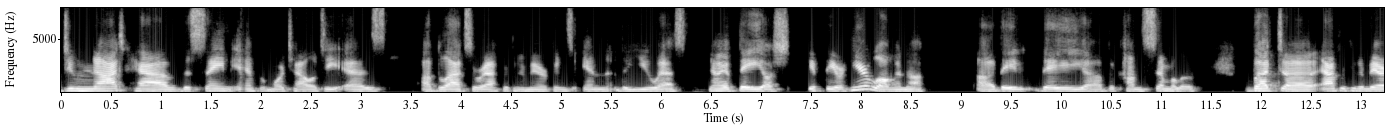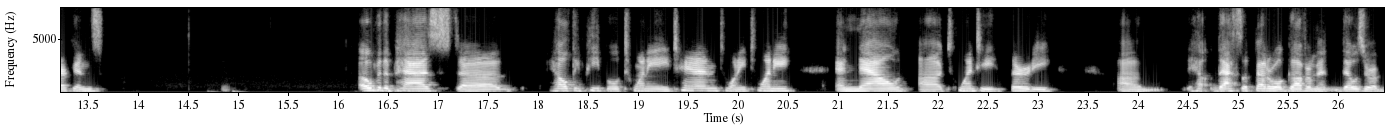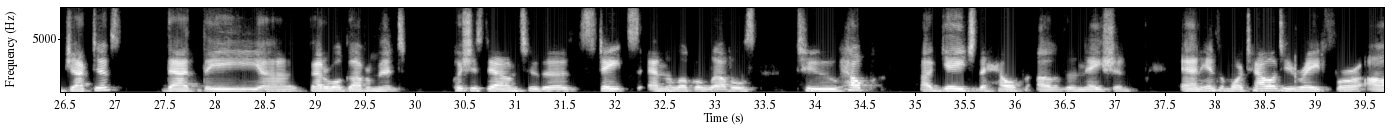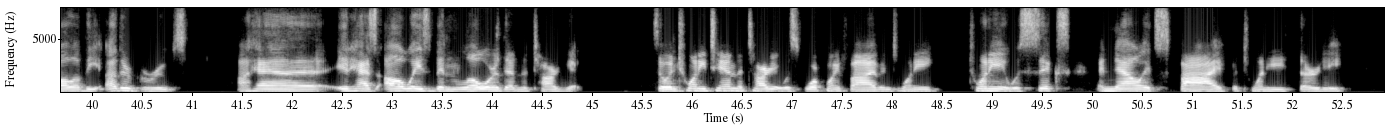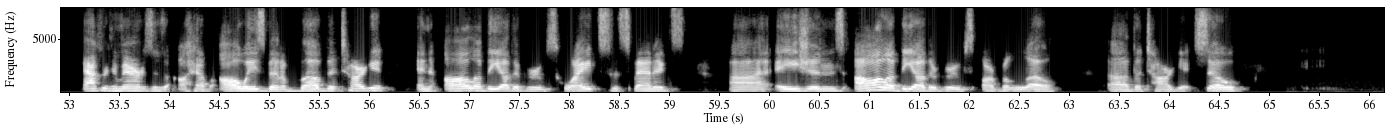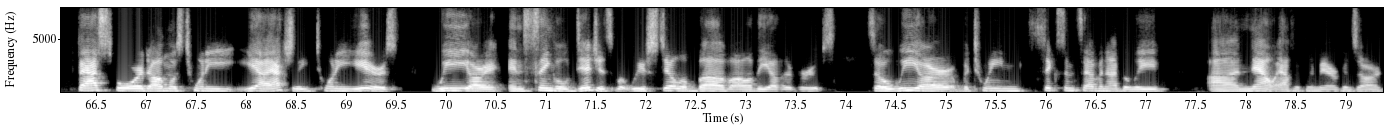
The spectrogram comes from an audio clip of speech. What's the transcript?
do not have the same infant mortality as uh, Blacks or African Americans in the U.S. Now, if they are if they are here long enough, uh, they they uh, become similar. But uh, African Americans over the past uh, Healthy People 2010, 2020, and now uh, 2030, um, that's the federal government. Those are objectives that the federal government pushes down to the states and the local levels to help uh, gauge the health of the nation. And infant mortality rate for all of the other groups, uh, ha- it has always been lower than the target. So in 2010, the target was 4.5. In 2020, it was six, and now it's five for 2030. African Americans have always been above the target, and all of the other groups, whites, Hispanics, uh, Asians, all of the other groups are below uh, the target. So fast forward almost 20, yeah, actually 20 years, we are in single digits, but we're still above all of the other groups. So we are between six and seven, I believe, uh, now African Americans are.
